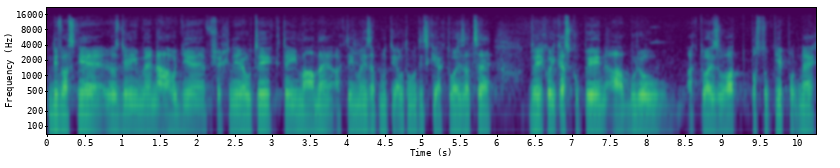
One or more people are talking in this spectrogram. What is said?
kdy vlastně rozdělíme náhodně všechny routy, které máme a které mají zapnuté automatické aktualizace do několika skupin a budou aktualizovat postupně po dnech,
